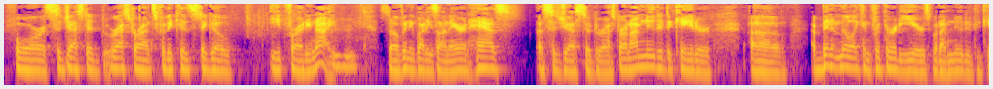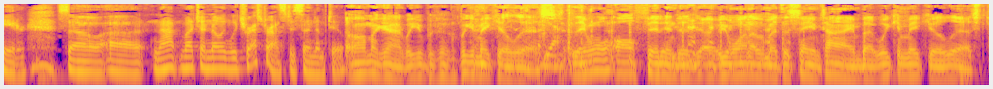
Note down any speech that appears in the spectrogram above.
for suggested restaurants for the kids to go eat Friday night. Mm-hmm. So if anybody's on air and has a suggested restaurant. I'm new to Decatur. Uh, I've been at Millikin for 30 years, but I'm new to Decatur. So, uh, not much on knowing which restaurants to send them to. Oh my God. We can, we can make you a list. Yeah. They won't all fit into uh, one of them at the same time, but we can make you a list.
